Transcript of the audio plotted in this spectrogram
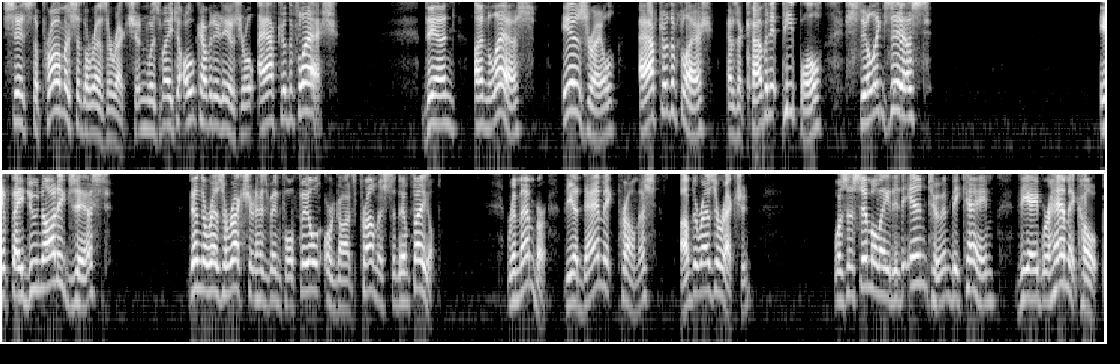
since the promise of the resurrection was made to old covenant Israel after the flesh, then unless Israel, after the flesh, as a covenant people, still exist, if they do not exist, then the resurrection has been fulfilled or God's promise to them failed. Remember, the Adamic promise of the resurrection was assimilated into and became the Abrahamic hope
